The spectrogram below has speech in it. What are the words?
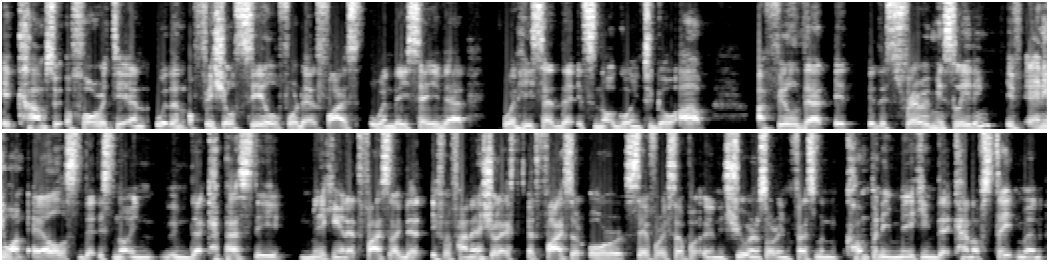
it comes with authority and with an official seal for the advice when they say that when he said that it's not going to go up. I feel that it, it is very misleading. If anyone else that is not in, in that capacity making an advice like that if a financial advisor or say for example an insurance or investment company making that kind of statement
